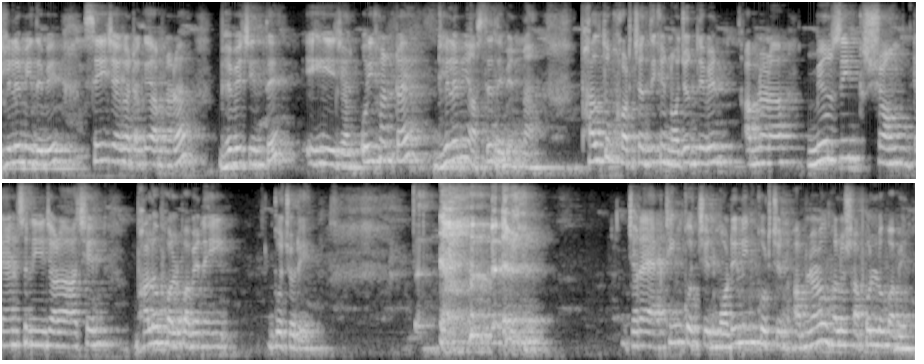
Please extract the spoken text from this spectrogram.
ঢিলেমি দেবে, সেই জায়গাটাকে আপনারা ভেবে চিনতে এগিয়ে যান। ওইখানটায় ঢিলেমি আসতে দেবেন না। ফালতু খরচার দিকে নজর দেবেন। আপনারা মিউজিক সং ড্যান্স নিয়ে যারা আছেন, ভালো ফল পাবেন এই গোচরে। যারা অ্যাক্টিং করছেন মডেলিং করছেন, আপনারাও ভালো সাফল্য পাবেন।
